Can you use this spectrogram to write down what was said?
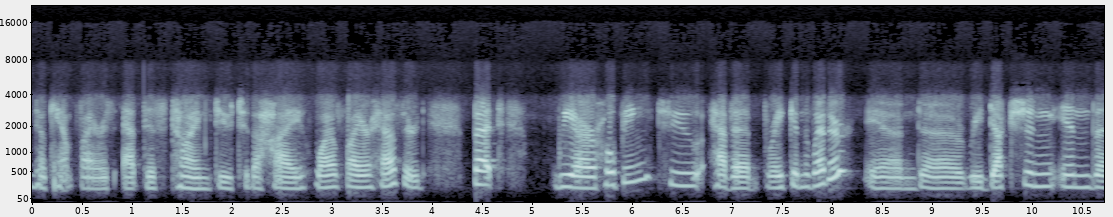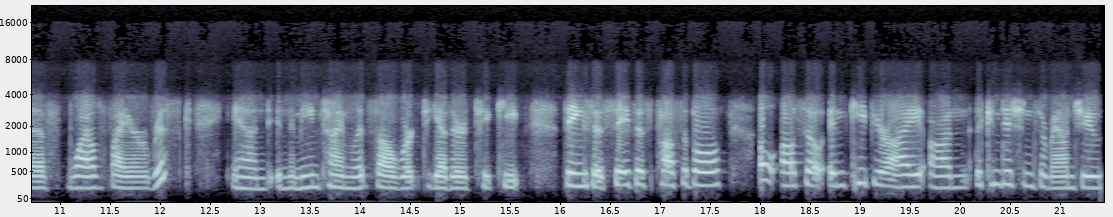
no campfires at this time due to the high wildfire hazard. But we are hoping to have a break in the weather and a reduction in the wildfire risk and in the meantime, let's all work together to keep things as safe as possible. Oh, also, and keep your eye on the conditions around you.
